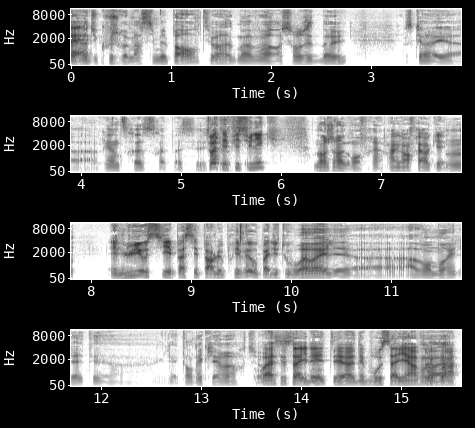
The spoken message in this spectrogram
Mais, euh, du coup, je remercie mes parents, tu vois, de m'avoir changé de bahut. Parce que rien ne serait, serait passé. Toi, t'es fils unique? Non, j'ai un grand frère. Un grand frère, ok. Mm. Et lui aussi est passé par le privé ou pas du tout? Ouais, ouais, il est, euh, avant moi, il a été, euh, il a été en éclaireur, tu vois. Ouais, c'est ça, il a Mm. été euh, débroussaillé un peu, Ouais. quoi.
